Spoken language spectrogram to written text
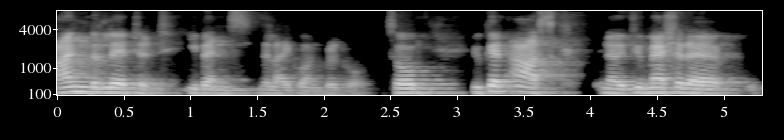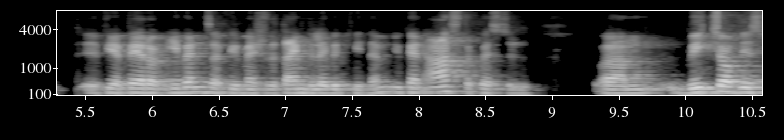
unrelated events the LIGO and Virgo. So you can ask, you know, if you measure a, if you a pair of events, if you measure the time delay between them, you can ask the question, um, which of these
